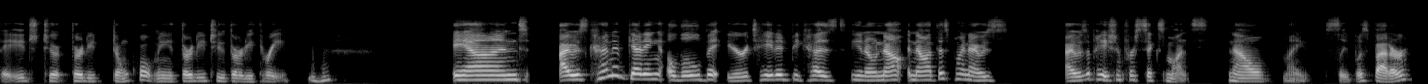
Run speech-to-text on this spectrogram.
the age to 30, don't quote me, 32, 33. Mm-hmm. And I was kind of getting a little bit irritated because, you know, now now at this point I was I was a patient for 6 months. Now my sleep was better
